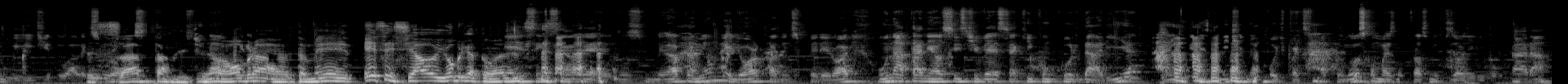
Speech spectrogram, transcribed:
Waid e do Alex Exatamente. Ross. Uma obra também essencial e obrigatória. Essencial, é. Dos, pra mim é o melhor quadrinho de super-herói. O Nathaniel, se estivesse aqui, concordaria. Né? Infelizmente não pôde participar conosco, mas no próximo episódio ele voltará.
